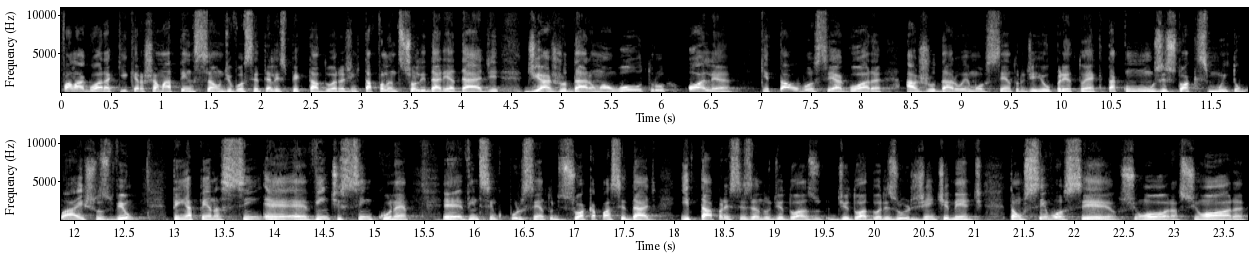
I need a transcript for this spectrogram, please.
falar agora aqui, quero chamar a atenção de você, telespectador. A gente está falando de solidariedade, de ajudar um ao outro. Olha, que tal você agora ajudar o Hemocentro de Rio Preto? É que está com uns estoques muito baixos, viu? Tem apenas é, 25, é, né? É, 25% de sua capacidade e está precisando de, de, doadores urgentemente. Então, se você, o senhor, a senhora,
